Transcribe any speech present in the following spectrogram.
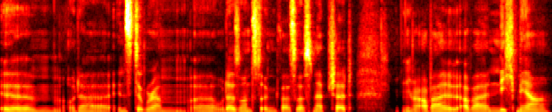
ähm, oder Instagram äh, oder sonst irgendwas oder Snapchat, aber, aber nicht mehr.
